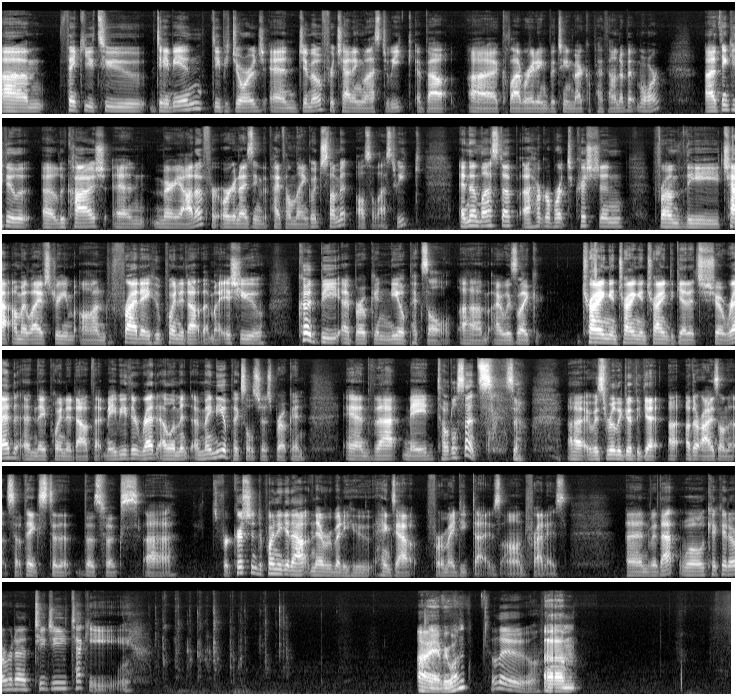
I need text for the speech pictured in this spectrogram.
Um, thank you to Damien, DP George, and Jimmo for chatting last week about uh, collaborating between MicroPython a bit more. Uh, thank you to uh, Łukasz and Mariatta for organizing the Python Language Summit, also last week. And then last up, a hug report to Christian from the chat on my live stream on Friday, who pointed out that my issue could be a broken NeoPixel. Um, I was like trying and trying and trying to get it to show red, and they pointed out that maybe the red element of my NeoPixel is just broken, and that made total sense. So uh, it was really good to get uh, other eyes on that. So thanks to the, those folks uh, for Christian to pointing it out, and everybody who hangs out for my deep dives on Fridays. And with that, we'll kick it over to TG Techie. Hi everyone. Hello. Um,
